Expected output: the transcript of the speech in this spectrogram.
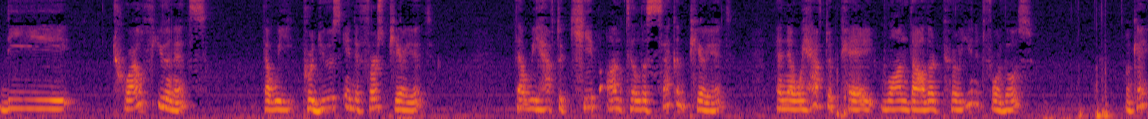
the 12 units that we produce in the first period that we have to keep until the second period and then we have to pay one dollar per unit for those okay?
